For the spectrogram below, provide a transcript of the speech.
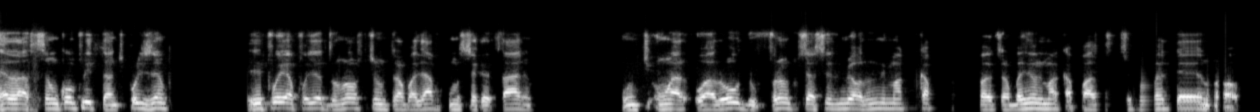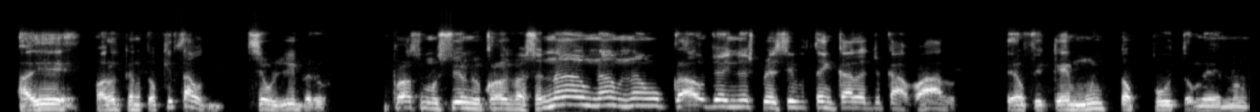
relação conflitante. Por exemplo, ele foi à Folha do Norte, não trabalhava como secretário. Um, um, o Haroldo Franco tinha sido meu aluno em Macapá. Eu trabalhei em Macapá, 59. Aí o Haroldo perguntou: que tal seu líbero? O próximo filme, o Cláudio vai ser: não, não, não, o Cláudio é inexpressivo, tem cara de cavalo eu fiquei muito puto, meu irmão.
